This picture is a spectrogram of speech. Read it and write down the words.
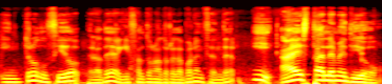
introducido... Espérate, aquí falta una torreta por encender. Y a esta le metió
